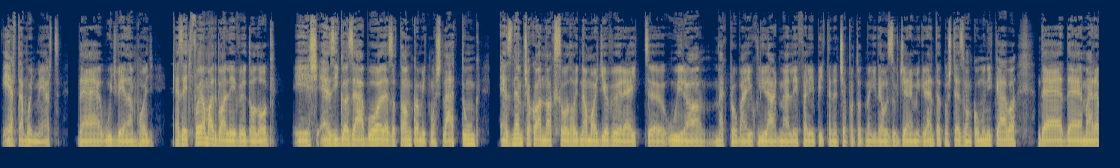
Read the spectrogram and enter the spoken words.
Értem, hogy miért, de úgy vélem, hogy ez egy folyamatban lévő dolog, és ez igazából, ez a tank, amit most láttunk, ez nem csak annak szól, hogy na majd jövőre itt újra megpróbáljuk Lillard mellé felépíteni a csapatot, meg idehozzuk Jeremy Grantet, most ez van kommunikálva, de, de már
